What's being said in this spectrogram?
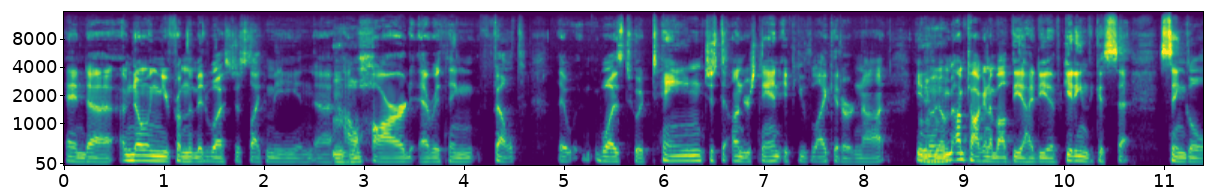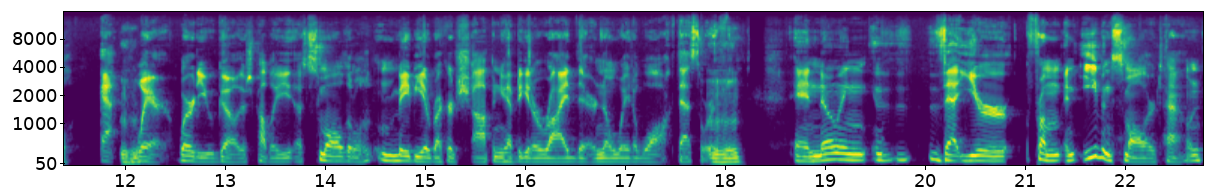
and uh, knowing you from the Midwest, just like me, and uh, how hard everything felt it was to attain, just to understand if you like it or not. You know, I'm, I'm talking about the idea of getting the cassette single at where? Where do you go? There's probably a small little maybe a record shop and you have to get a ride there no way to walk that sort of thing and knowing th- that you're from an even smaller town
